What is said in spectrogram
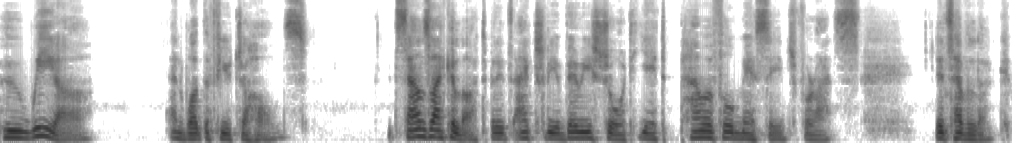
who we are, and what the future holds. It sounds like a lot, but it's actually a very short yet powerful message for us. Let's have a look.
